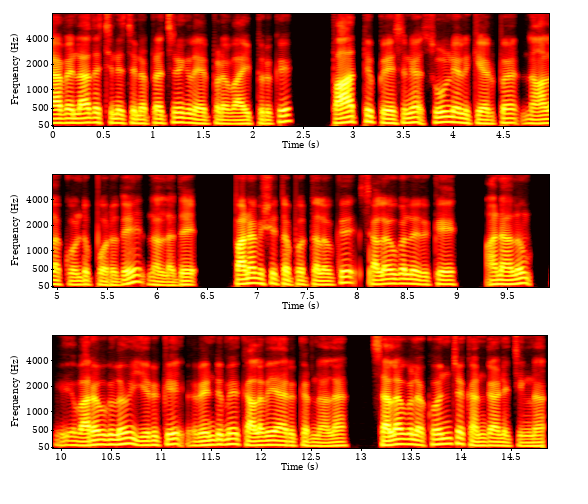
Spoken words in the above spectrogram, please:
தேவையில்லாத சின்ன சின்ன பிரச்சனைகள் ஏற்பட வாய்ப்பு இருக்குது பார்த்து பேசுங்க. சூழ்நிலைக்கு ஏற்ப நாள கொண்டு போறது நல்லது. பண விஷயத்தை பொறுத்தளவுக்கு செலவுகள் இருக்கு. ஆனாலும் வரவுகளும் இருக்கு. ரெண்டுமே கலவையா இருக்கிறதுனால செலவுகளை கொஞ்சம் கண்காணிச்சிங்கன்னா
